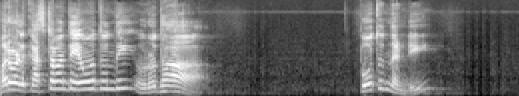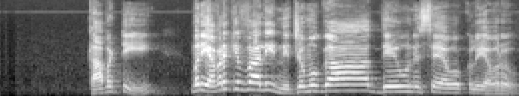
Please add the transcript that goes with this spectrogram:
మరి వాళ్ళ కష్టం అంతా ఏమవుతుంది? వృధా. పోతుందండి. కాబట్టి మరి ఎవరికి ఇవ్వాలి? నిజముగా దేవుని సేవకులు ఎవరు?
